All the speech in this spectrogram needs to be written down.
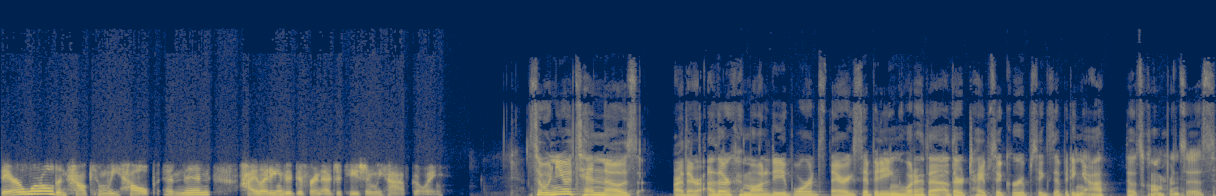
their world and how can we help, and then highlighting the different education we have going. So when you attend those, are there other commodity boards there exhibiting? What are the other types of groups exhibiting at those conferences?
